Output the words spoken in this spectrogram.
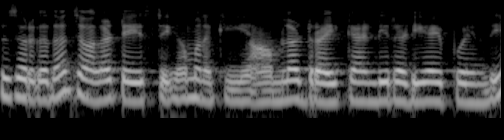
చూసారు కదా చాలా టేస్టీగా మనకి ఆమ్లా డ్రై క్యాండీ రెడీ అయిపోయింది.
